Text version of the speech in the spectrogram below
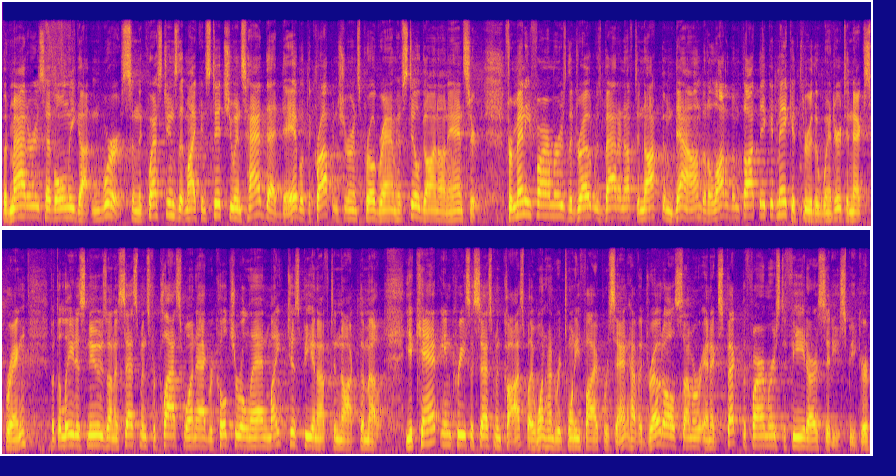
but matters have only gotten worse. And the questions that my constituents had that day about the crop insurance program have still gone unanswered. For many farmers, the drought was bad enough to knock them down, but a lot of them thought they could make it through the winter to next spring. But the latest news on assessments for Class 1 agricultural land might just be enough to knock them out. You can't increase assessment costs by 125 percent, have a drought all summer, and expect the farmers to feed our cities, Speaker.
